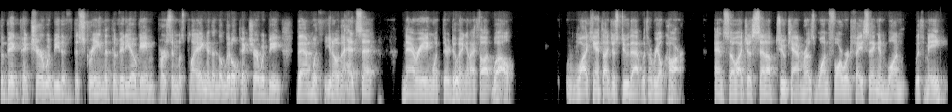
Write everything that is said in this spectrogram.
the big picture would be the, the screen that the video game person was playing. And then the little picture would be them with, you know, the headset narrating what they're doing. And I thought, well, why can't I just do that with a real car? And so I just set up two cameras, one forward facing and one with me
